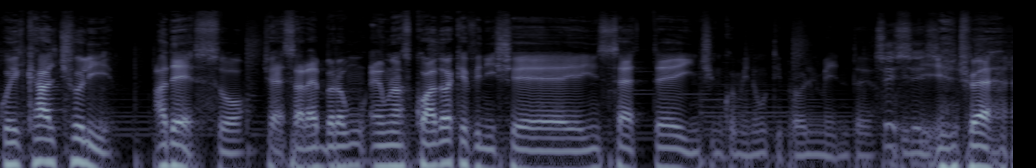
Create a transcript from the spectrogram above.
quel calcio lì. Adesso, cioè, sarebbero un- è una squadra che finisce in 7 in 5 minuti, probabilmente. Sì, Quindi, sì, sì. Cioè,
